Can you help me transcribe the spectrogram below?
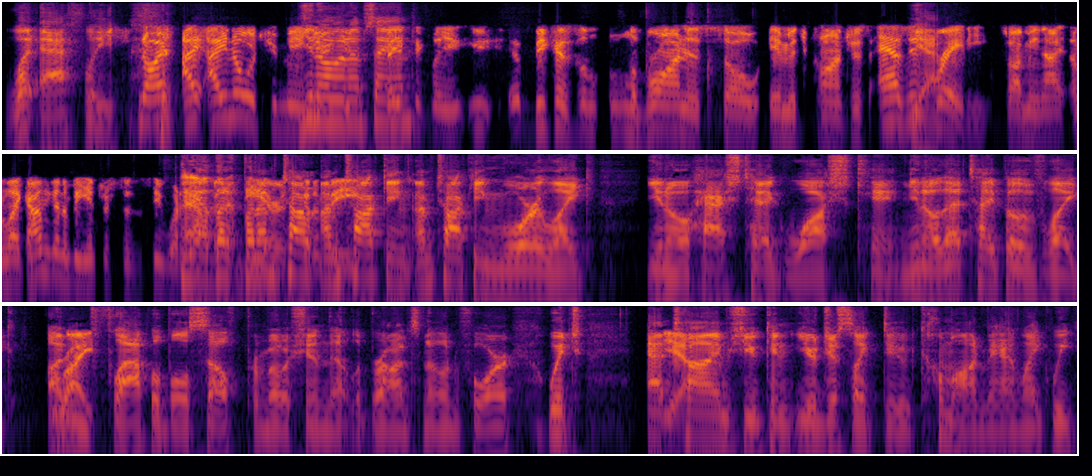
what athlete? No, I, I know what you mean. You know what I'm saying? Basically, you, because LeBron is so image conscious, as is Yeah. Brady. So I mean, I like I'm going to be interested to see what yeah, happens. but but. I'm talking I'm be- talking I'm talking more like you know hashtag washed king. You know that type of like Right. unflappable self promotion that LeBron's known for, which at Yeah. times you can you're just like dude come on man like we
